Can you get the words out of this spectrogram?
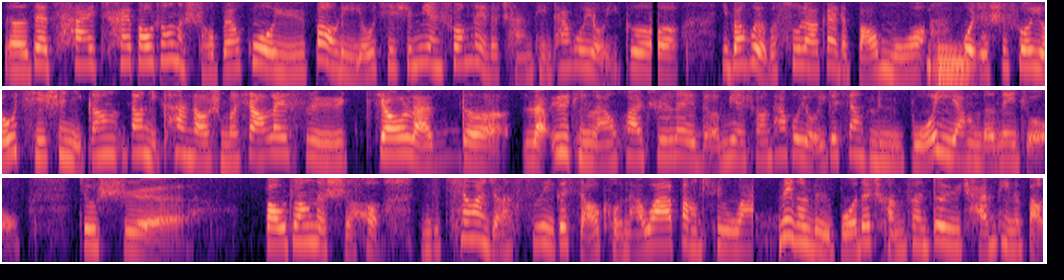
呃，在拆拆包装的时候不要过于暴力，尤其是面霜类的产品，它会有一个一般会有个塑料盖的薄膜，或者是说，尤其是你刚当你看到什么像类似于娇兰的兰玉婷兰花之类的面霜，它会有一个像铝箔一样的那种，就是。包装的时候，你就千万只要撕一个小口，拿挖棒去挖。那个铝箔的成分对于产品的保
